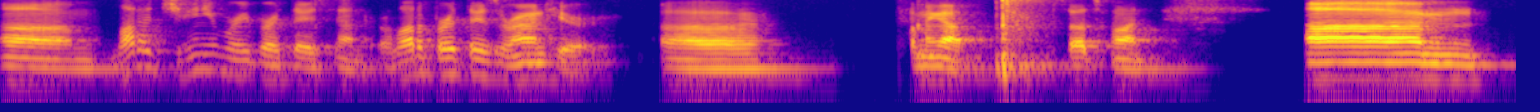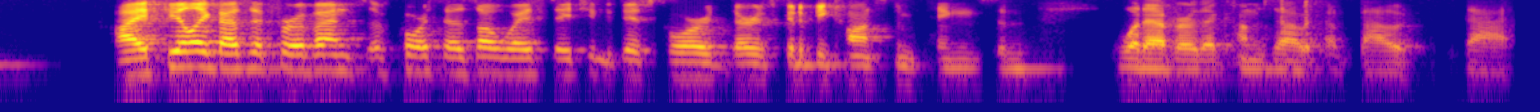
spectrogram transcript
Um, a lot of January birthdays then, or a lot of birthdays around here uh, coming up. So that's fun. Um, I feel like that's it for events. Of course, as always, stay tuned to Discord. There's going to be constant pings and whatever that comes out about that.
